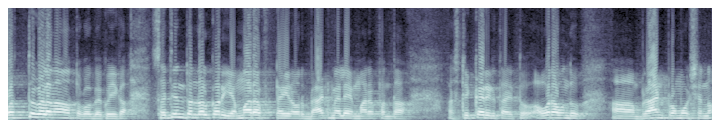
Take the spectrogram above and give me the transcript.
ವಸ್ತುಗಳನ್ನು ನಾವು ತಗೋಬೇಕು. ಈಗ Sachin Tendulkar M R F tyre ಅವ್ರ ಬ್ಯಾಟ್ ಮೇಲೆ ಎಂ ಆರ್ ಎಫ್ ಅಂತ ಸ್ಟಿಕ್ಕರ್ ಇರ್ತಾ ಇತ್ತು, ಅವರ ಒಂದು ಬ್ರ್ಯಾಂಡ್ ಪ್ರಮೋಷನ್ನು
